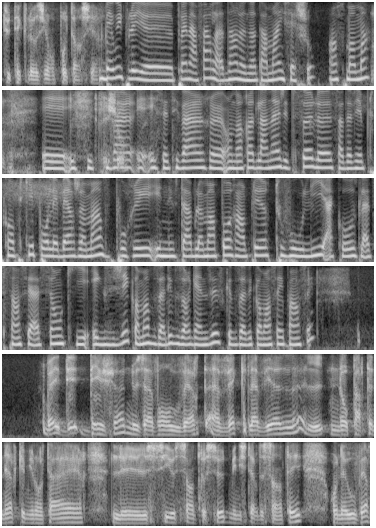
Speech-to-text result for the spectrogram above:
toute éclosion potentielle. Ben oui, puis là, il y a plein d'affaires là-dedans, notamment, il fait chaud en ce moment. Mhm. Et, cet hiver, et, cet hiver, euh, on aura de la neige et tout ça, là, ça devient plus compliqué pour l'hébergement. Vous pourrez inévitablement pas remplir tous vos lits à cause de la distanciation qui est exigée. Comment vous allez vous organiser? Est-ce que vous avez commencé à y penser? Ben, déjà, nous avons ouvert avec la ville, nos partenaires communautaires, le CIE Centre-Sud, ministère de Santé, on a ouvert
